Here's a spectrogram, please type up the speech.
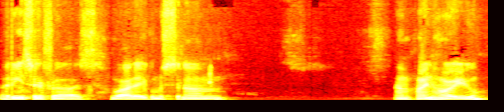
Reese wa Walaikum Assalam. I'm fine. How are you?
